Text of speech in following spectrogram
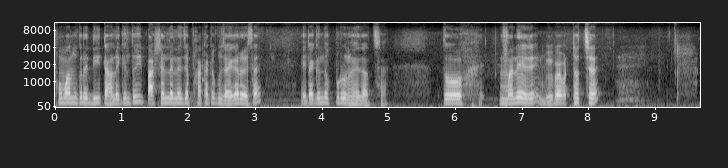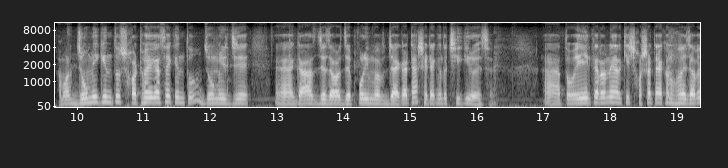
সমান করে দিই, তাহলে কিন্তু এই পাশের লেনে যে ফাঁকাটুকু জায়গা রয়েছে এটা কিন্তু পূরণ হয়ে যাচ্ছে। তো মানে ব্যাপারটা হচ্ছে, আমার জমি কিন্তু শর্ট হয়ে গেছে, কিন্তু জমির যে গাছ যে যাওয়ার যে পরিমাপ জায়গাটা, সেটা কিন্তু ঠিকই রয়েছে। তো এর কারণে আর কি শশাটা এখন হয়ে যাবে।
